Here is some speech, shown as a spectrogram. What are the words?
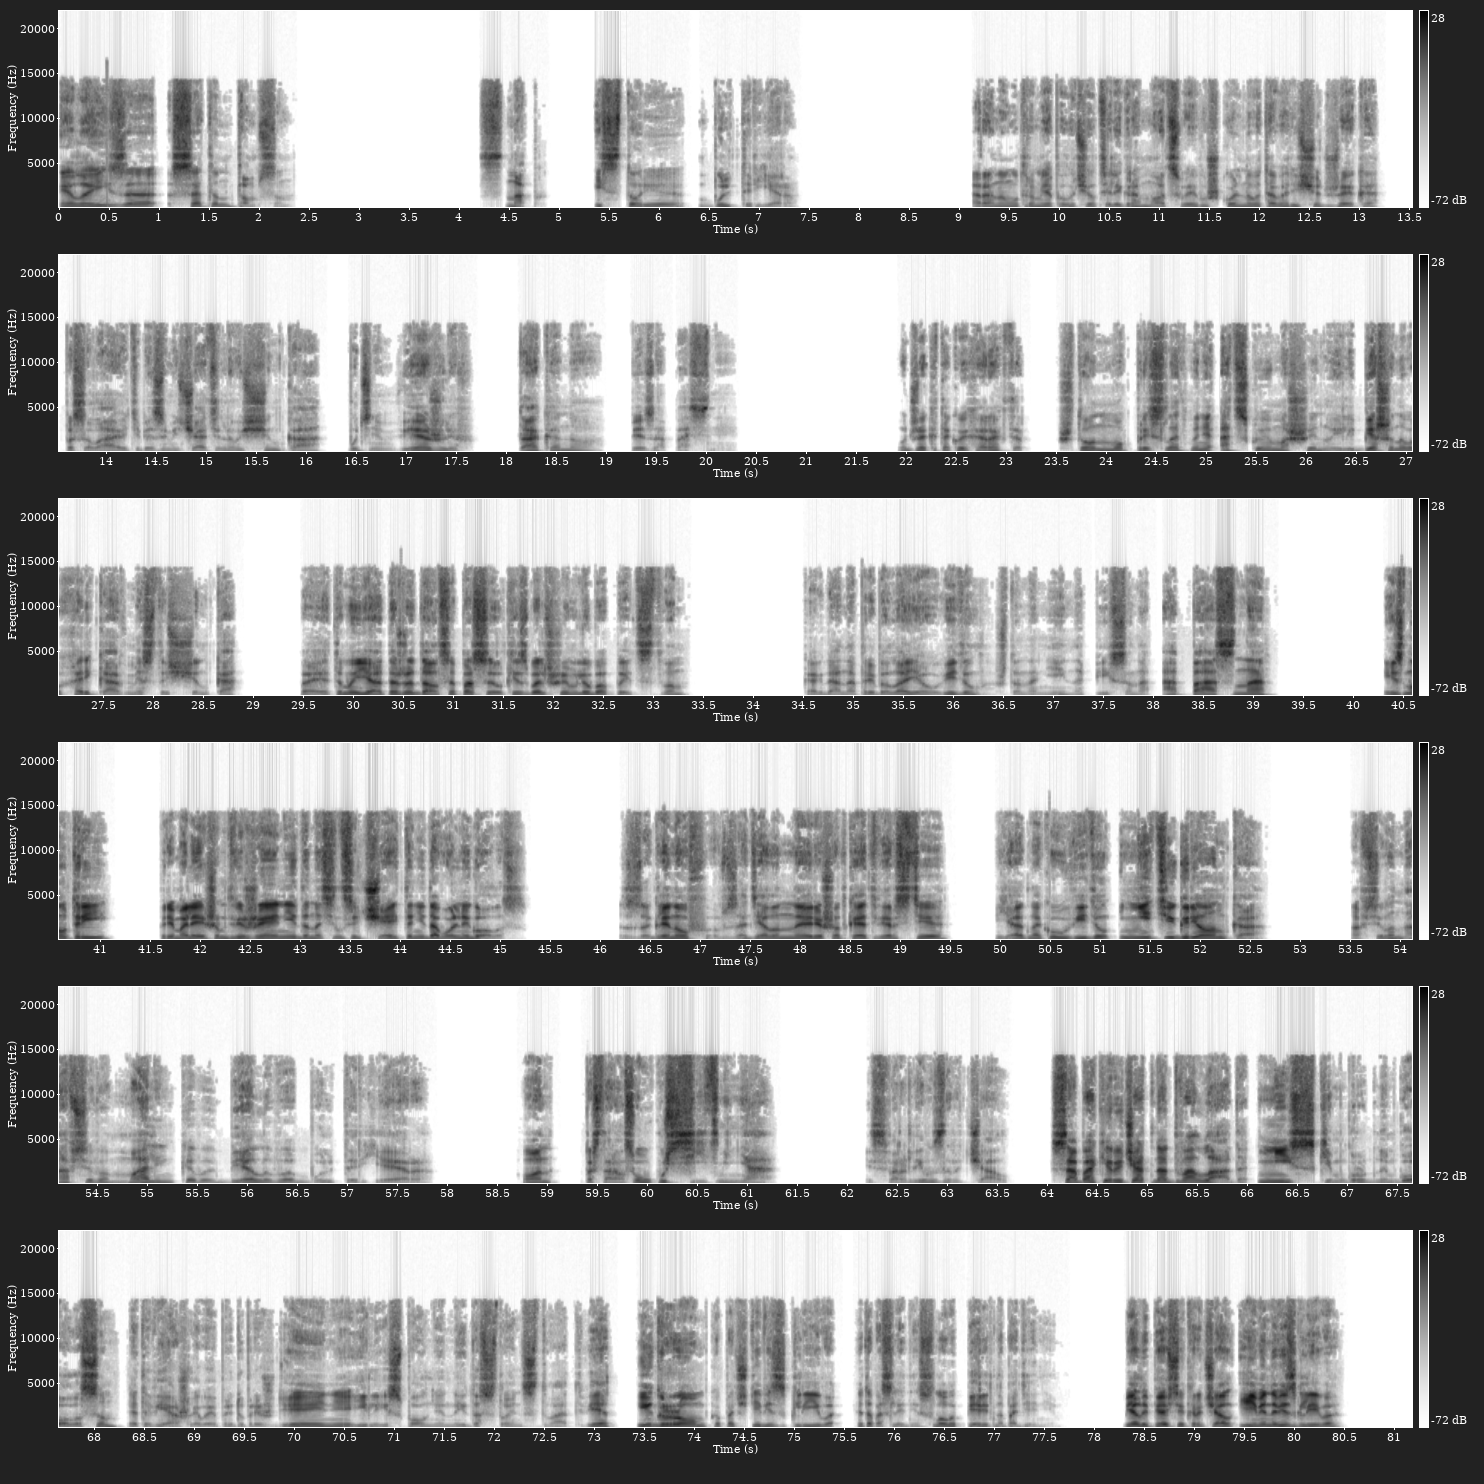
Элоиза Сеттон Томпсон Снап. История бультерьера Рано утром я получил телеграмму от своего школьного товарища Джека. «Посылаю тебе замечательного щенка. Будь с ним вежлив. Так оно безопаснее». У Джека такой характер, что он мог прислать мне адскую машину или бешеного хорька вместо щенка. Поэтому я дожидался посылки с большим любопытством. Когда она прибыла, я увидел, что на ней написано «Опасно». Изнутри, при малейшем движении, доносился чей-то недовольный голос. Заглянув в заделанное решеткой отверстие, я, однако, увидел не тигренка, а всего-навсего маленького белого бультерьера. Он постарался укусить меня и сварливо зарычал. Собаки рычат на два лада. Низким грудным голосом — это вежливое предупреждение или исполненный достоинства ответ, и громко, почти визгливо — это последнее слово перед нападением. Белый песик рычал именно визгливо.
